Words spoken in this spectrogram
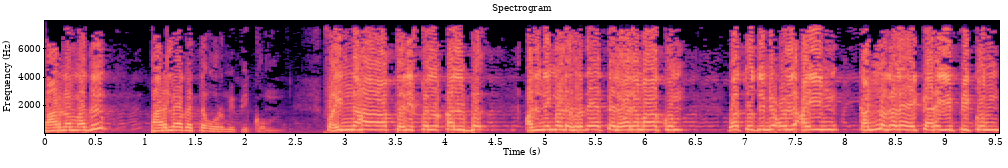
കാരണം അത് പരലോകത്തെ ഓർമ്മിപ്പിക്കും. അത് നിങ്ങളുടെ ഹൃദയത്തെ ലോലമാക്കും. കണ്ണുകളെ കരയിപ്പിക്കും.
